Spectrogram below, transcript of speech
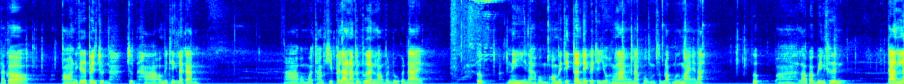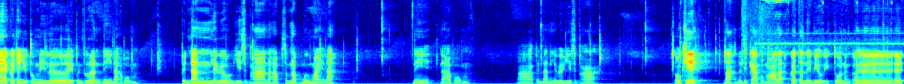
แล้วก็อ๋อนี่ก็จะเป็นจุดจุดหาออมิทิกแล้วกัน อ่าผมก็ทำคลิปไปแล้วนะเพื่อนๆลองไปดูกันได้ปุ๊บนี่นะครับผมออมิทิกตอนเด็กก็จะอยู่ข้างล่างนะครับผมสำหรับมือใหม่นะปุ๊บอ่าเราก็บินขึ้นดันแรกก็จะอยู่ตรงนี้เลยเพื่อนๆนี่นะครับผมเป็นดันเลเวล 25 นะครับสำหรับมือใหม่นะ นี่นะครับผมอ่าเป็นดันเลเวล 25 โอเคนะนาฬิกาผมมาแล้ว ก็จะรีวิวอีกตัวหนึ่งเอ้ยเฮ้ยเฮ้ยเฮ้ย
